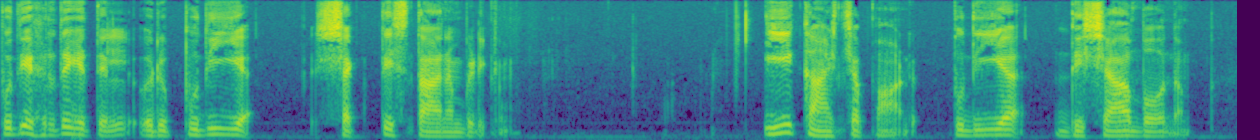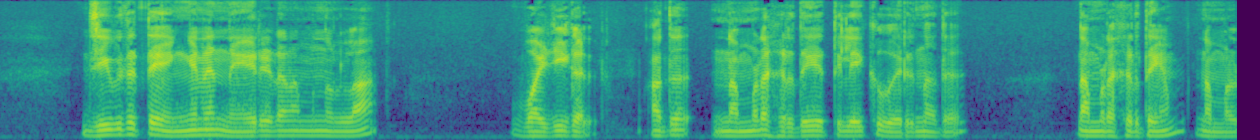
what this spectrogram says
പുതിയ ഹൃദയത്തിൽ ഒരു പുതിയ ശക്തി സ്ഥാനം പിടിക്കും. ഈ കാഴ്ചപ്പാട് പുതിയ ദിശാബോധം ജീവിതത്തെ എങ്ങനെ നേരിടണമെന്നുള്ള വഴികൾ. അത് നമ്മുടെ ഹൃദയത്തിലേക്ക് വരുന്നത് നമ്മുടെ ഹൃദയം നമ്മൾ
